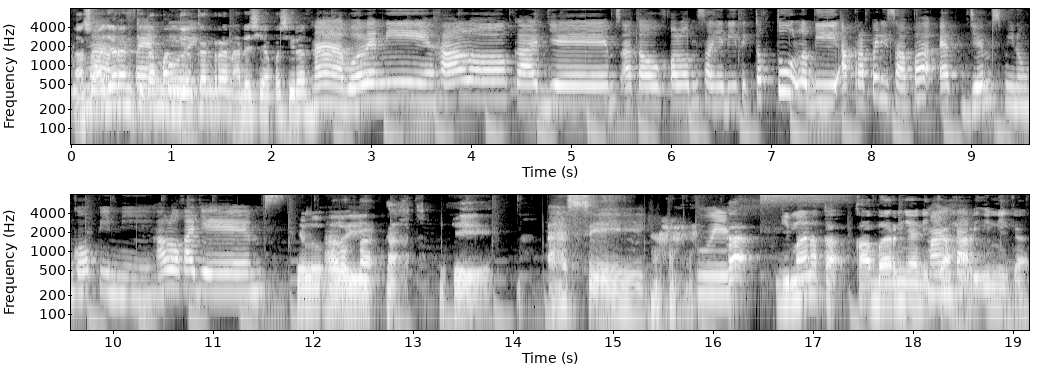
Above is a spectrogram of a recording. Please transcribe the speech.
lu Langsung aja Ran kita panggilkan Ran. Ada siapa sih Ran? Nah, boleh nih. Halo Kak James atau kalau misalnya di TikTok tuh lebih akrabnya disapa at James minum kopi nih. Halo Kak James. Halo, Halo, Kak. Kak. Oke. Asik. Kak, gimana Kak kabarnya nih Kak Mantap. hari ini Kak?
